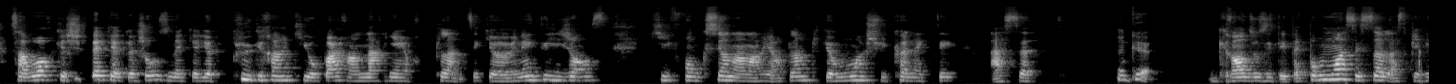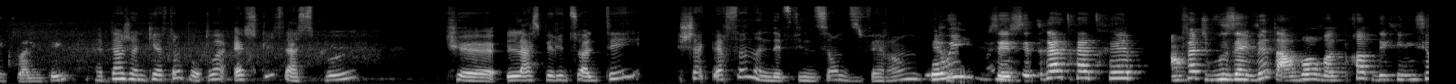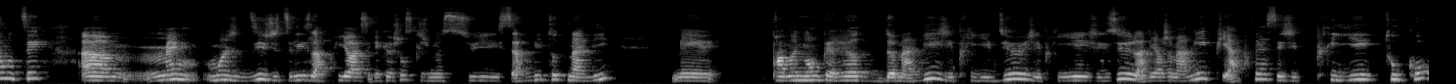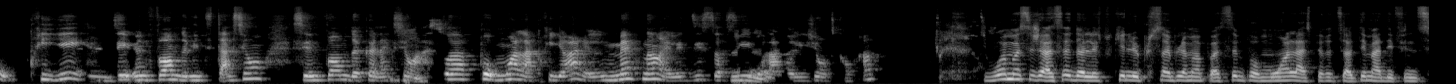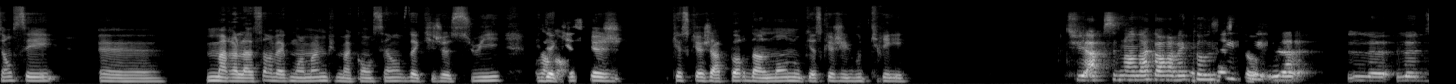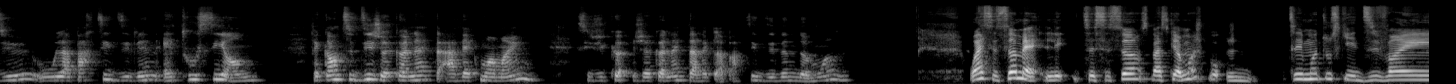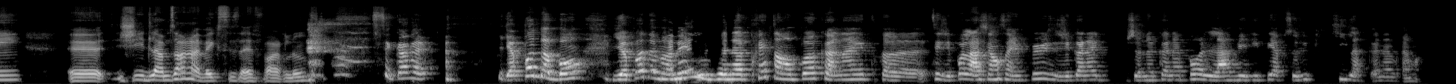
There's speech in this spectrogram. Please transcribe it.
Savoir que je fais quelque chose, mais qu'il y a plus grand qui opère en arrière-plan, qu'il y a une intelligence qui fonctionne en arrière-plan, puis que moi, je suis connectée à cette grandiosité. Fait pour moi, c'est ça la spiritualité. Attends, j'ai une question pour toi. Est-ce que ça se peut que la spiritualité, chaque personne a une définition différente? Mais oui, c'est très, très, très. En fait, je vous invite à avoir votre propre définition. Tu sais, euh, même moi, je dis, j'utilise la prière. C'est quelque chose que je me suis servi toute ma vie. Mais pendant une longue période de ma vie, j'ai prié Dieu, j'ai prié Jésus, la Vierge Marie, puis après, c'est j'ai prié tout court. Prier, mm. c'est une forme de méditation, c'est une forme de connexion à soi. Pour moi, la prière, elle, maintenant, elle est dissociée de mm. la religion, tu comprends? Tu vois, moi, si j'essaie de l'expliquer le plus simplement possible, pour moi, la spiritualité, ma définition, c'est euh, ma relation avec moi-même, puis ma conscience de qui je suis, puis de qu'est-ce que je qu'est-ce que j'apporte dans le monde ou qu'est-ce que j'ai le goût de créer. Tu suis absolument d'accord avec toi aussi. Le, Dieu ou la partie divine est aussi en nous. Fait quand tu dis je connecte avec moi-même, si je, connecte avec la partie divine de moi. Oui, Ouais, c'est ça, mais c'est ça. C'est parce que moi, je, tu sais, moi, tout ce qui est divin, euh, j'ai de la misère avec ces affaires-là. c'est correct. Il n'y a pas de bon, il n'y a pas de mauvais. Je ne prétends pas connaître, euh, tu sais, j'ai pas la science infuse, je, connais, je ne connais pas la vérité absolue, puis qui la connaît vraiment?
